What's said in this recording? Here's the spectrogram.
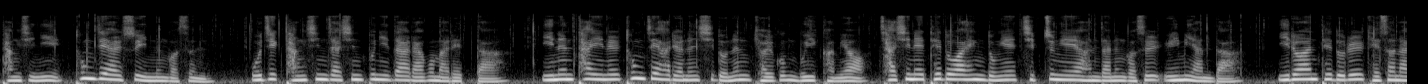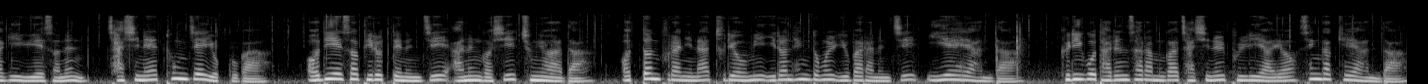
당신이 통제할 수 있는 것은 오직 당신 자신뿐이다 라고 말했다. 이는 타인을 통제하려는 시도는 결국 무익하며 자신의 태도와 행동에 집중해야 한다는 것을 의미한다. 이러한 태도를 개선하기 위해서는 자신의 통제 욕구가 어디에서 비롯되는지 아는 것이 중요하다. 어떤 불안이나 두려움이 이런 행동을 유발하는지 이해해야 한다. 그리고 다른 사람과 자신을 분리하여 생각해야 한다.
